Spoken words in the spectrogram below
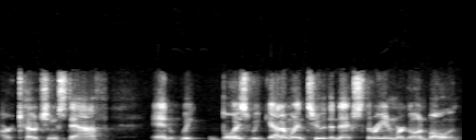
our coaching staff, and we boys, we got to win two of the next three, and we're going bowling.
